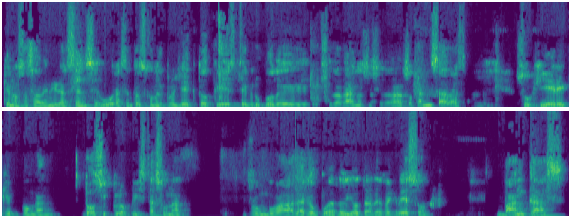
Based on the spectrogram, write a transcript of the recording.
que nuestras avenidas sean seguras. Entonces, con el proyecto que este grupo de ciudadanos y ciudadanas organizadas sugiere que pongan dos ciclopistas, una rumbo al aeropuerto y otra de regreso, bancas,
